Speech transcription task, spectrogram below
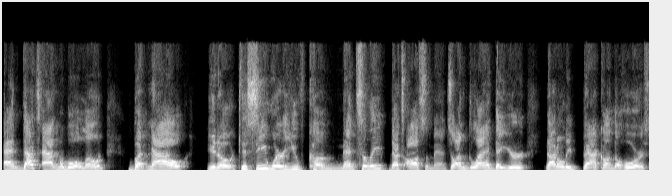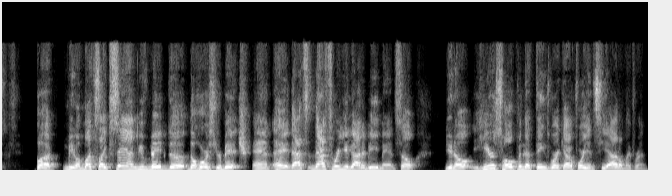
and that's admirable alone. But now, you know, to see where you've come mentally, that's awesome, man. So I'm glad that you're not only back on the horse, but you know, much like Sam, you've made the the horse your bitch. And hey, that's that's where you got to be, man. So, you know, here's hoping that things work out for you in Seattle, my friend.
